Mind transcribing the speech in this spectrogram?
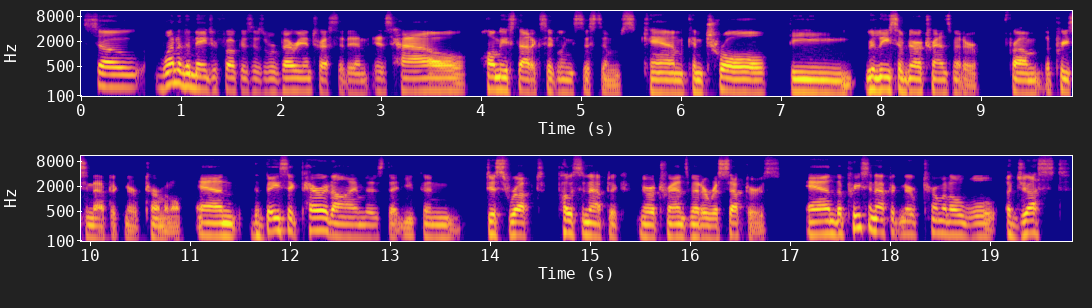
So, one of the major focuses we're very interested in is how homeostatic signaling systems can control the release of neurotransmitter from the presynaptic nerve terminal. And the basic paradigm is that you can disrupt postsynaptic neurotransmitter receptors, and the presynaptic nerve terminal will adjust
